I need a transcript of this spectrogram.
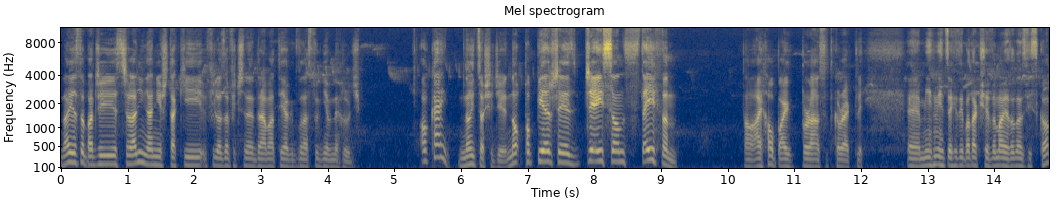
no jest to bardziej strzelanina niż taki filozoficzny dramat jak 12 gniewnych ludzi. Okej, no i co się dzieje? No po pierwsze jest Jason Statham. No I hope I pronounce it correctly. E, mniej więcej chyba tak się wymawia to nazwisko.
